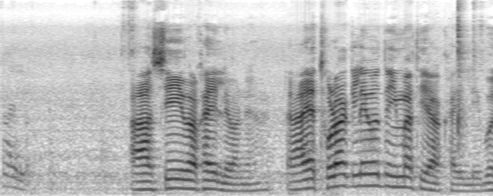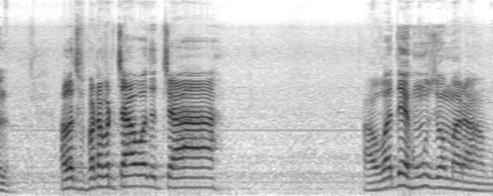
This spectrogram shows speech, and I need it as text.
ખાઈ લો. આ સેવા ખાઈ લેવાને. આ થોડાક લેવો તો એમાંથી આ ખાઈ લે બોલો. હાલો ફટાફટ ચા આવો તો ચા. આવવા દે હું જો મારા આમ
